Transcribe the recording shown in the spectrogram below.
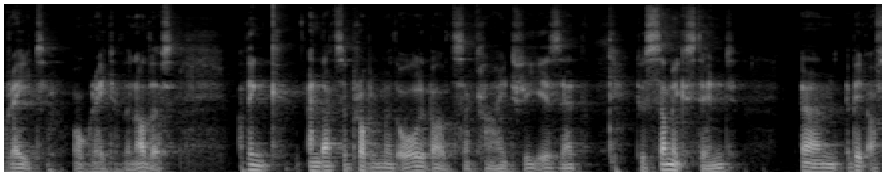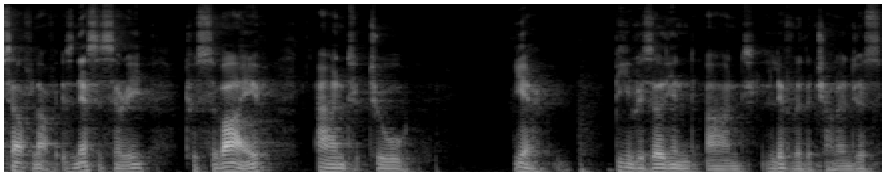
great or greater than others. I think and that's a problem with all about psychiatry is that to some extent um, a bit of self love is necessary to survive and to, yeah, be resilient and live with the challenges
